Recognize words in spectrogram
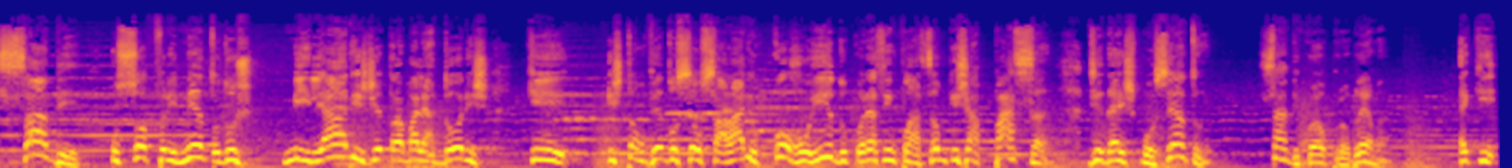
sabe o sofrimento dos milhares de trabalhadores que estão vendo o seu salário corroído por essa inflação que já passa de 10%? Sabe qual é o problema? É que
